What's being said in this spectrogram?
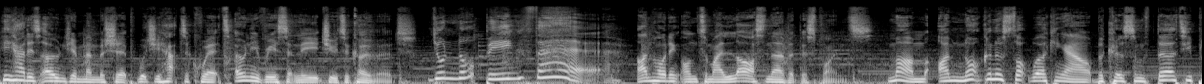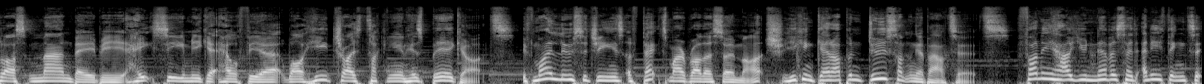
He had his own gym membership, which he had to quit only recently due to COVID. You're not being fair. I'm holding on to my last nerve at this point. Mum, I'm not gonna stop working out because some 30 plus man baby hates seeing me get healthier while he tries tucking in his beer gut. If my looser genes affect my brother so much, he can get up and do something about it. Funny how you never said anything to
